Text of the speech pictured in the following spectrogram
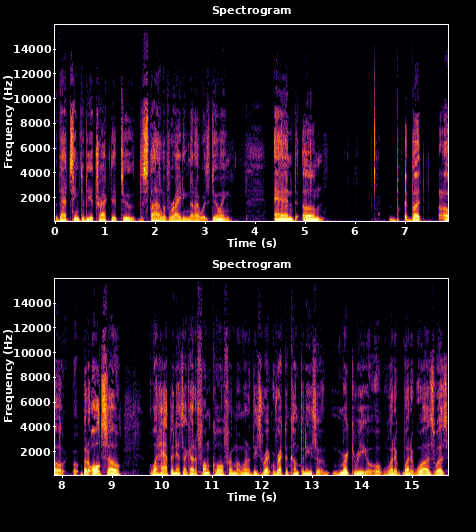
that seemed to be attracted to the style of writing that I was doing, and um, b- but uh, but also what happened is I got a phone call from one of these record companies, uh, Mercury, or what it, what it was was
